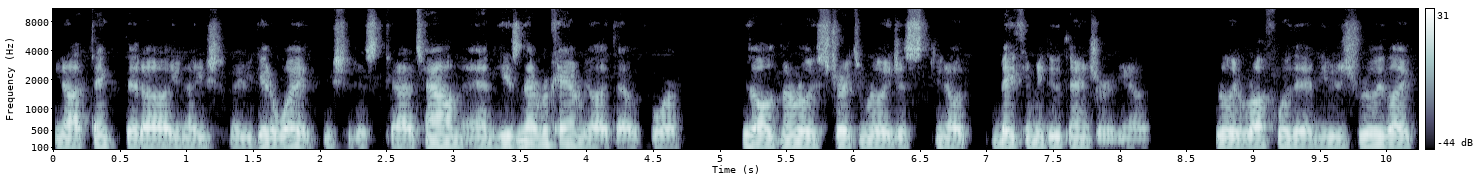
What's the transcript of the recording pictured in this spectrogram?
You know, I think that, uh, you know, you should maybe get away. You should just get out of town. And he's never came to me like that before. He's always been really strict and really just, you know, making me do things or, you know, really rough with it. And he was just really like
